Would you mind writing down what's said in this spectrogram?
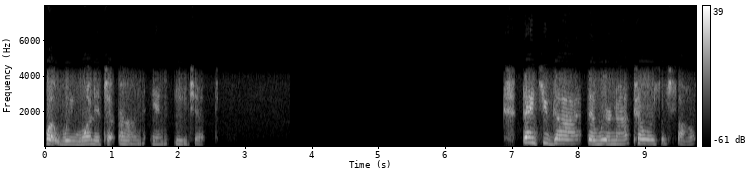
what we wanted to earn in Egypt. Thank you, God, that we're not pillars of salt.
